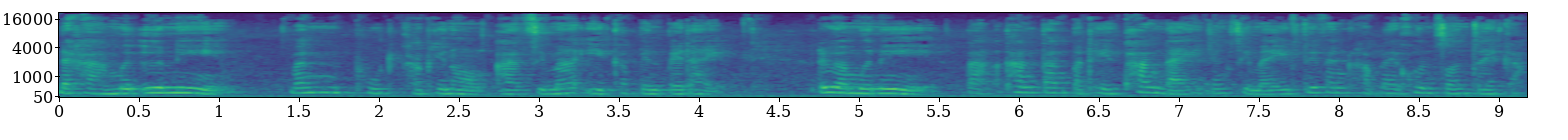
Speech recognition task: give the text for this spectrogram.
นะคะ มืออื่นนี่มันพูดค่ะพี่น้องอาจสิมาอีกก็เป็นไปได้เรือว่ามือนี่ต่างทางต่างประเทศทางใดจังสิไหมที่แฟนคลับหลายคนสนใจกับ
